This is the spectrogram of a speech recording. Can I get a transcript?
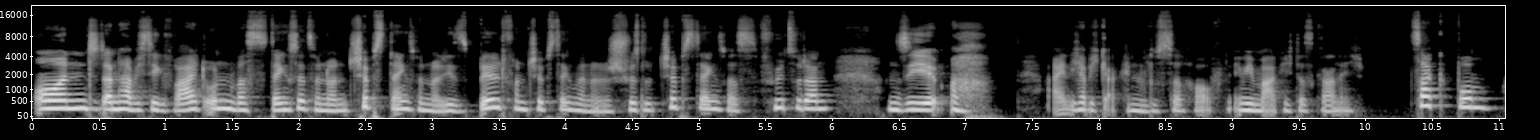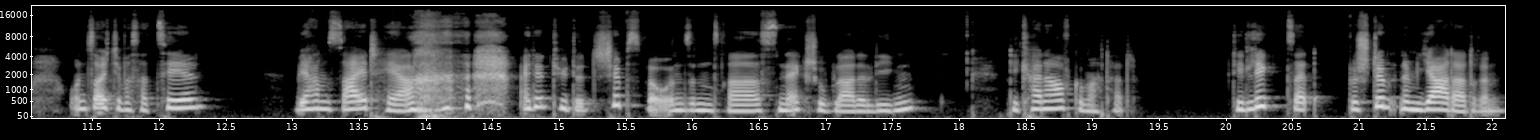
Und dann habe ich sie gefragt, und was denkst du jetzt, wenn du an Chips denkst, wenn du an dieses Bild von Chips denkst, wenn du an eine Schüssel Chips denkst, was fühlst du dann? Und sie, ach, eigentlich habe ich gar keine Lust darauf. Irgendwie mag ich das gar nicht. Zack, bumm. Und soll ich dir was erzählen? Wir haben seither eine Tüte Chips bei uns in unserer Snackschublade liegen, die keiner aufgemacht hat. Die liegt seit bestimmt einem Jahr da drin.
